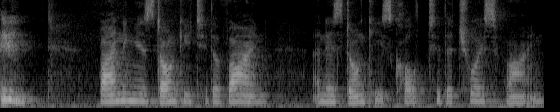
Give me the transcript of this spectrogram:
binding his donkey to the vine, and his donkey's colt to the choice vine.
